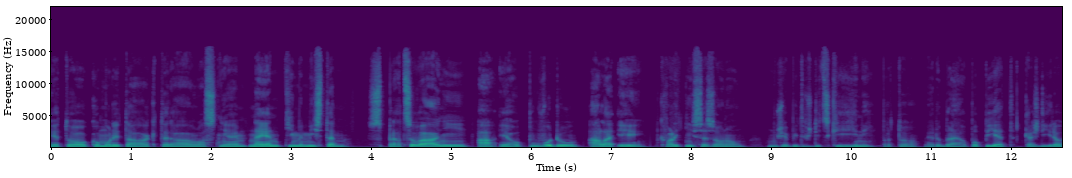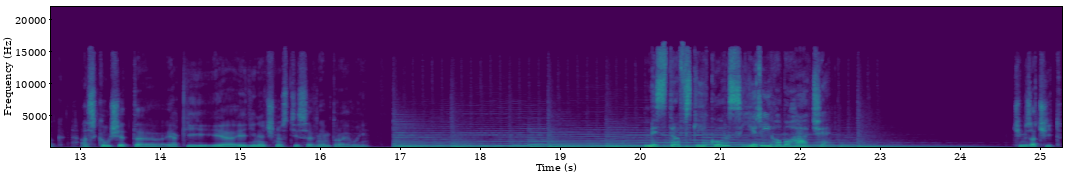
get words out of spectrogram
Je to komodita, která vlastně nejen tím místem zpracování a jeho původu, ale i kvalitní sezónou může být vždycky jiný. Proto je dobré ho popíjet každý rok a zkoušet, eh, jaký jedinečnosti se v něm projevují. Mistrovský kurz Jiřího Boháče. Čím začít?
